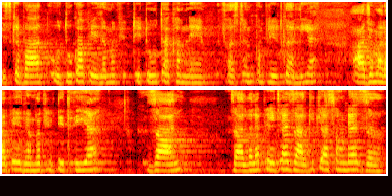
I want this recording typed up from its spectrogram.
इसके बाद उर्दू का पेज नंबर फिफ्टी टू तक हमने फ़र्स्ट टर्म कंप्लीट कर लिया है। आज हमारा पेज नंबर फिफ्टी थ्री है। जाल। जाल वाला पेज है। जाल की क्या साउंड है? ज।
